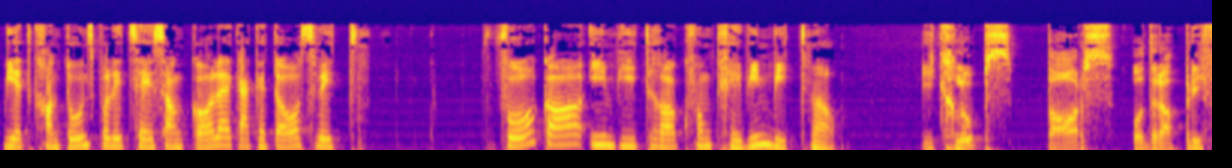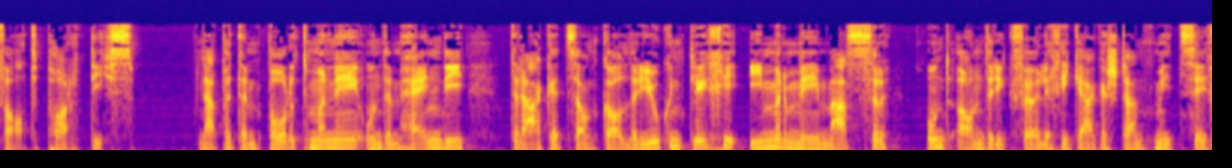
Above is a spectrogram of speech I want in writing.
Wie die Kantonspolizei St. Gallen gegen das wird vorgehen im Beitrag von Kevin Wittmer. In Clubs, Bars oder an Privatpartys. Neben dem Portemonnaie und dem Handy tragen die St. Galler Jugendliche immer mehr Messer und andere gefährliche Gegenstände mit sich.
